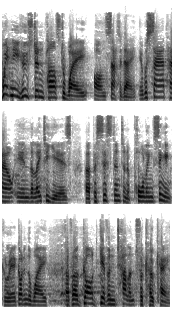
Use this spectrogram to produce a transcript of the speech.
Whitney Houston passed away on Saturday. It was sad how, in the later years, her persistent and appalling singing career got in the way of her God given talent for cocaine.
